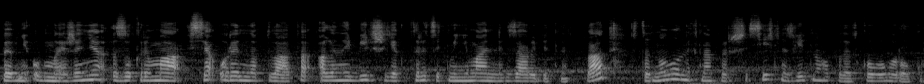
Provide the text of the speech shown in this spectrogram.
певні обмеження, зокрема, вся орендна плата, але не більше як 30 мінімальних заробітних плат, встановлених на 1 січня звітного податкового року.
